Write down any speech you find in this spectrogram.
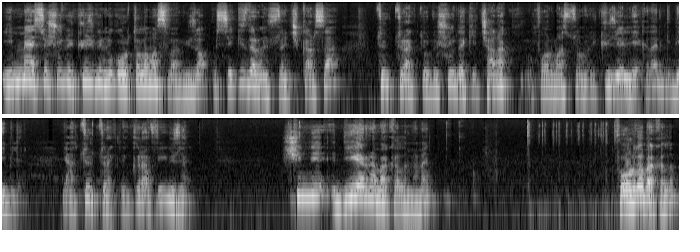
İnmezse şurada 200 günlük ortalaması var. 168 liranın üstüne çıkarsa Türk traktörde şuradaki çanak formasyonu 250'ye kadar gidebilir. Yani Türk traktörü grafiği güzel. Şimdi diğerine bakalım hemen. Ford'a bakalım.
